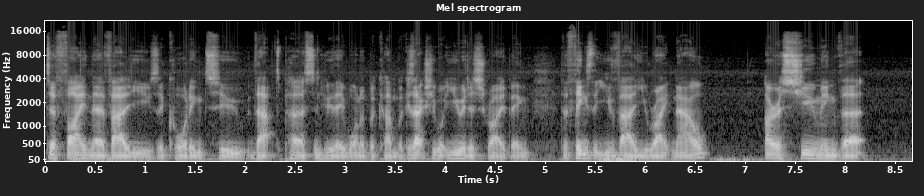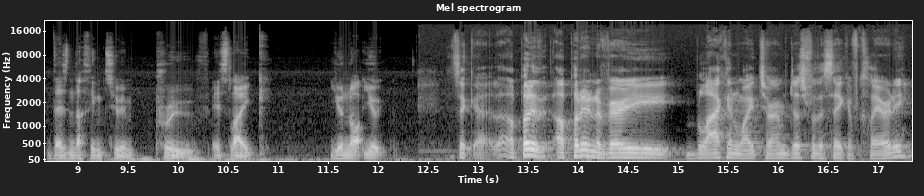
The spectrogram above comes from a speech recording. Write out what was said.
define their values according to that person who they want to become. Because actually, what you were describing, the things that you value right now, are assuming that there's nothing to improve. It's like you're not you. It's like uh, I'll put it. I'll put it in a very black and white term, just for the sake of clarity.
